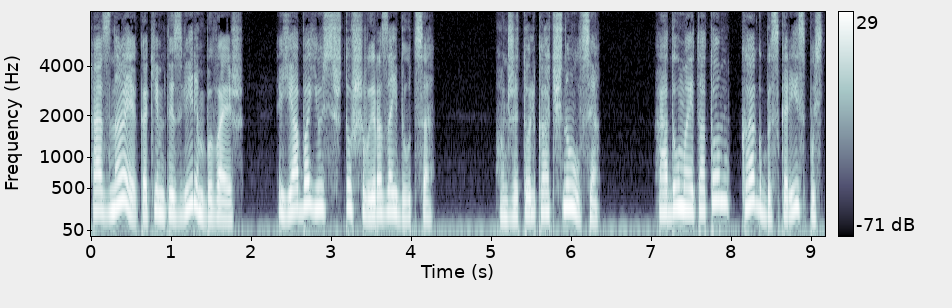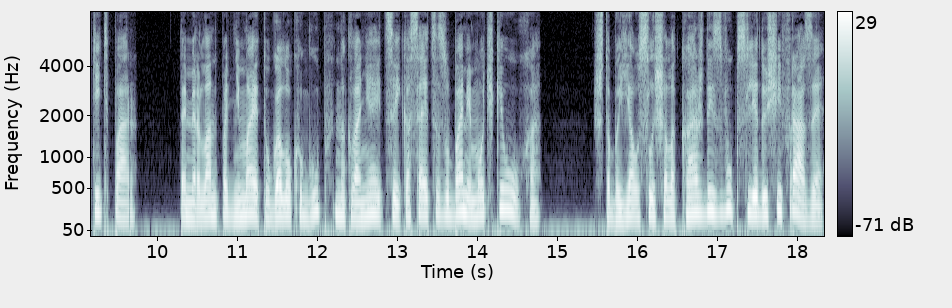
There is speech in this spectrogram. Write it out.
А зная, каким ты зверем бываешь, я боюсь, что швы разойдутся. Он же только очнулся. А думает о том, как бы скорее спустить пар». Тамерлан поднимает уголок губ, наклоняется и касается зубами мочки уха чтобы я услышала каждый звук следующей фразы.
